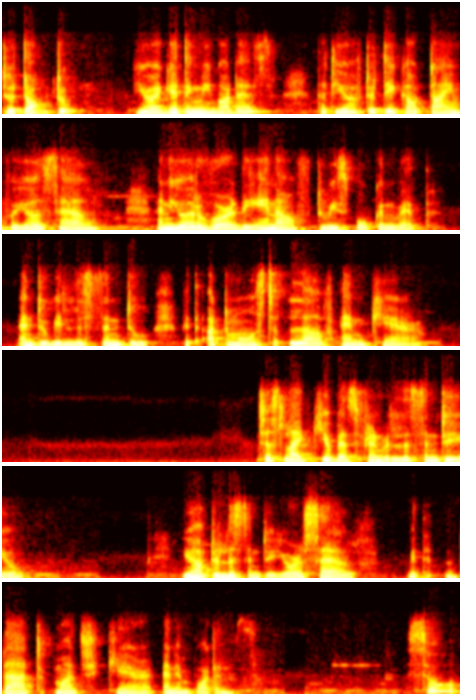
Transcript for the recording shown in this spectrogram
to talk to. You are getting me, Goddess? That you have to take out time for yourself and you are worthy enough to be spoken with and to be listened to with utmost love and care. Just like your best friend will listen to you, you have to listen to yourself with that much care and importance. So,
